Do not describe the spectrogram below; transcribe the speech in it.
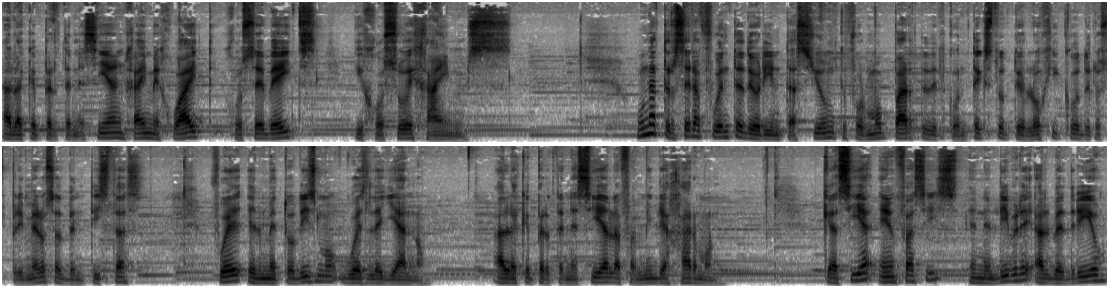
a la que pertenecían Jaime White, José Bates y Josué Himes. Una tercera fuente de orientación que formó parte del contexto teológico de los primeros adventistas fue el metodismo wesleyano, a la que pertenecía la familia Harmon que hacía énfasis en el libre albedrío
